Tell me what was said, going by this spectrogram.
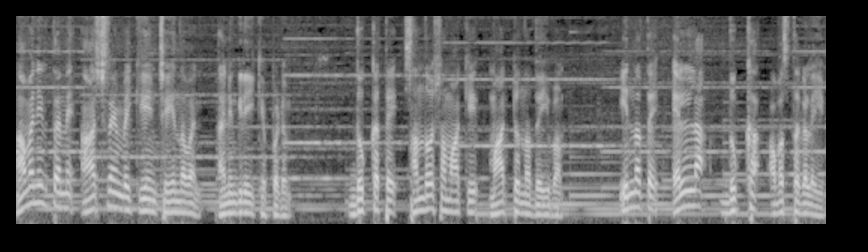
അവനിൽ തന്നെ ആശ്രയം വയ്ക്കുകയും ചെയ്യുന്നവൻ അനുഗ്രഹിക്കപ്പെടും. ദുഃഖത്തെ സന്തോഷമാക്കി മാറ്റുന്ന ദൈവം ഇന്നത്തെ എല്ലാ ദുഃഖ അവസ്ഥകളെയും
